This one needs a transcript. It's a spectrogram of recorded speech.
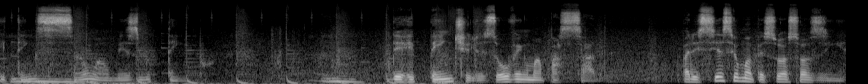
e tensão ao mesmo tempo. De repente, eles ouvem uma passada. Parecia ser uma pessoa sozinha.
